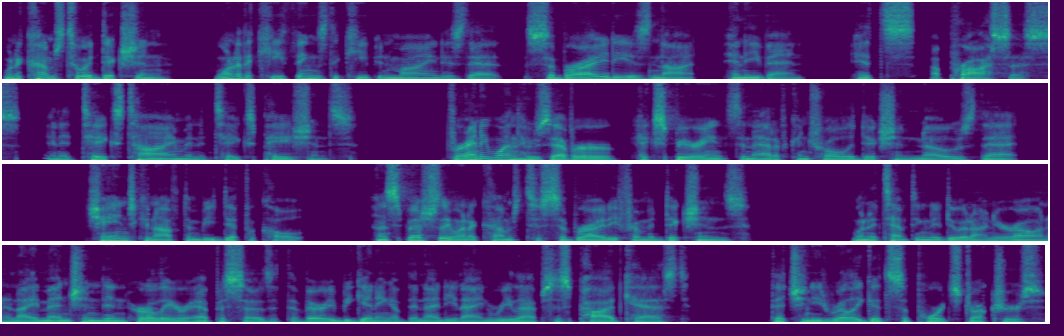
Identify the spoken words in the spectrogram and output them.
When it comes to addiction, one of the key things to keep in mind is that sobriety is not an event. It's a process and it takes time and it takes patience. For anyone who's ever experienced an out of control addiction knows that change can often be difficult, especially when it comes to sobriety from addictions when attempting to do it on your own. And I mentioned in earlier episodes at the very beginning of the 99 Relapses podcast that you need really good support structures.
